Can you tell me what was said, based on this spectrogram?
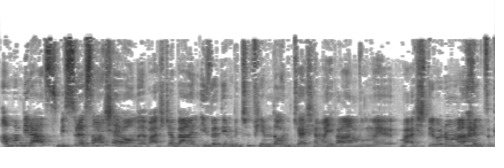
Ama biraz bir süre sonra şey olmaya başlıyor. Ben izlediğim bütün filmde 12 aşamayı falan bulmaya başlıyorum ve artık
